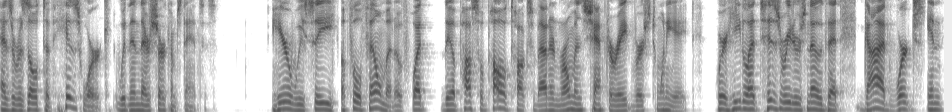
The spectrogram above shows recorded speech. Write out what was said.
as a result of his work within their circumstances. Here we see a fulfillment of what the Apostle Paul talks about in Romans chapter 8, verse 28, where he lets his readers know that God works in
